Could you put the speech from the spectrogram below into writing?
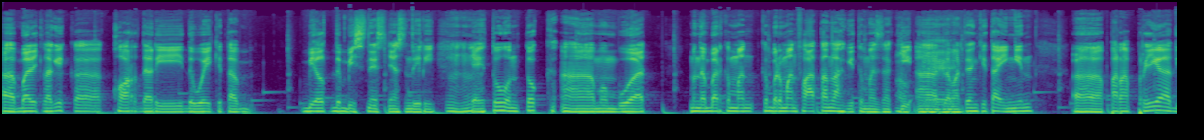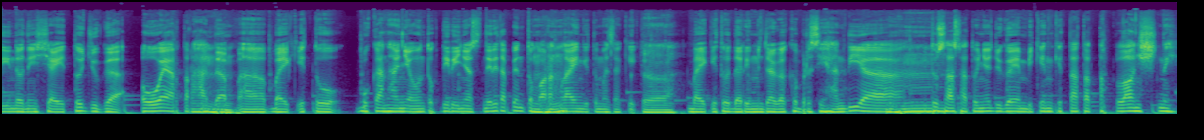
eh, balik lagi ke core dari the way kita build the businessnya sendiri, Mhm. yaitu untuk eh, membuat menebar kebermanfaatan lah gitu Mas Zaki. Oke. Eh, dalam artian kita ingin eh, para pria di Indonesia itu juga aware terhadap Mhm. eh, baik itu bukan hanya untuk dirinya sendiri tapi untuk Mhm. orang lain gitu Mas Zaki Betul. baik itu dari menjaga kebersihan dia Mhm. itu salah satunya juga yang bikin kita tetap launch nih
